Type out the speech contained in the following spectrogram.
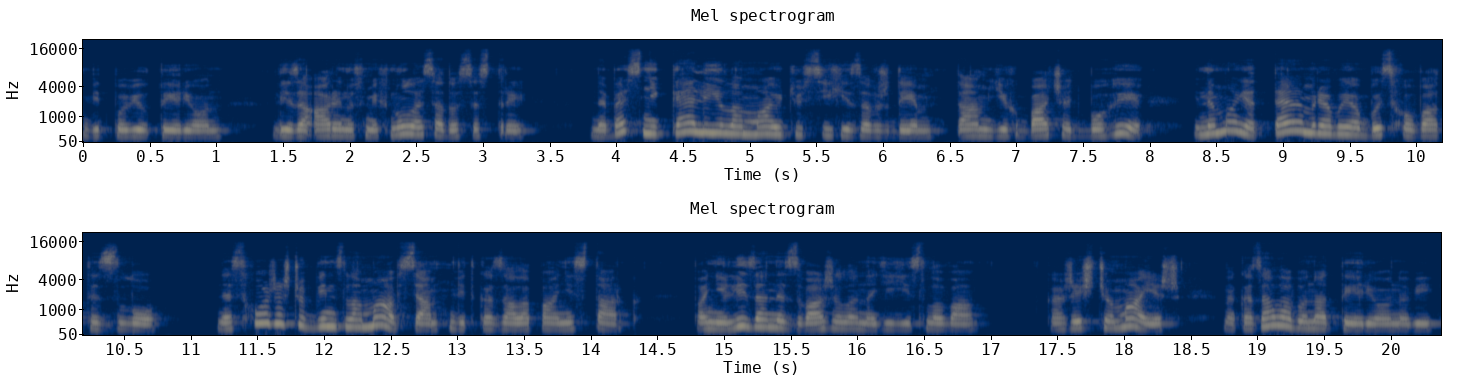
відповів Тиріон. Ліза Арин усміхнулася до сестри. Небесні келії ламають усіх і завжди. Там їх бачать боги, і немає темряви, аби сховати зло. Не схоже, щоб він зламався, відказала пані Старк. Пані Ліза не зважила на її слова. Кажи, що маєш, наказала вона Тиріонові.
